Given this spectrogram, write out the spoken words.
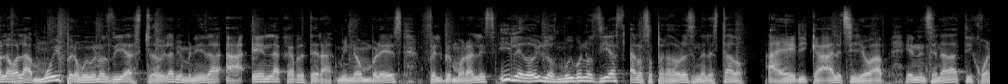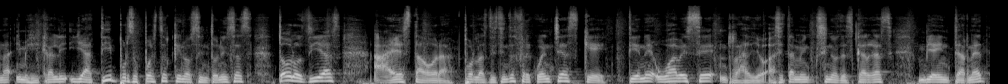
Hola, hola, muy pero muy buenos días. Te doy la bienvenida a En la Carretera. Mi nombre es Felipe Morales y le doy los muy buenos días a los operadores en el estado a Erika, Alex y Joab en Ensenada, Tijuana y Mexicali y a ti por supuesto que nos sintonizas todos los días a esta hora por las distintas frecuencias que tiene UABC Radio. Así también si nos descargas vía internet,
